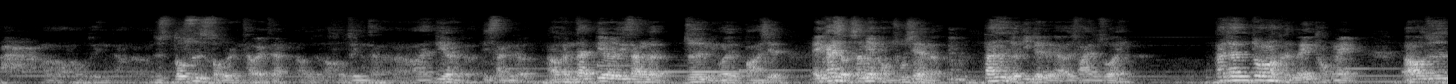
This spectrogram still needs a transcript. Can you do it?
啊，哦，我最近这样的，就是都是熟人才会这样，然后就哦，我最近这样的，然后来第二个、第三个，然后可能在第二、第三个，就是你会发现，哎，一开始有生面孔出现了，但是你就一个一个聊，就发现说，哎，大家的状况很雷同哎，然后就是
